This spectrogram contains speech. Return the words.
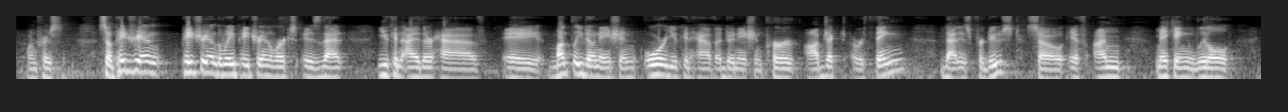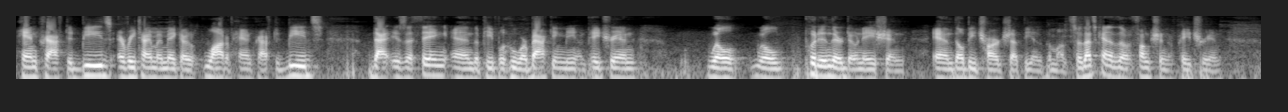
One person. So Patreon, Patreon, the way Patreon works is that you can either have a monthly donation or you can have a donation per object or thing that is produced. So if I'm making little handcrafted beads, every time I make a lot of handcrafted beads, that is a thing, and the people who are backing me on Patreon will will put in their donation and they'll be charged at the end of the month. So that's kind of the function of Patreon.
